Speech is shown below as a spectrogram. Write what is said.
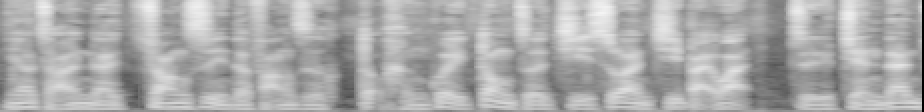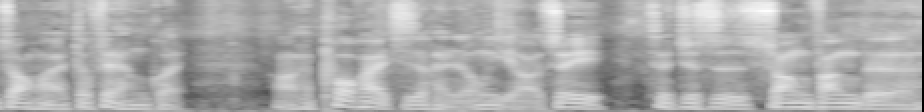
你要找人来装饰你的房子都很贵，动辄几十万、几百万，这个简单装潢都非常贵啊。破坏其实很容易啊，所以这就是双方的。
